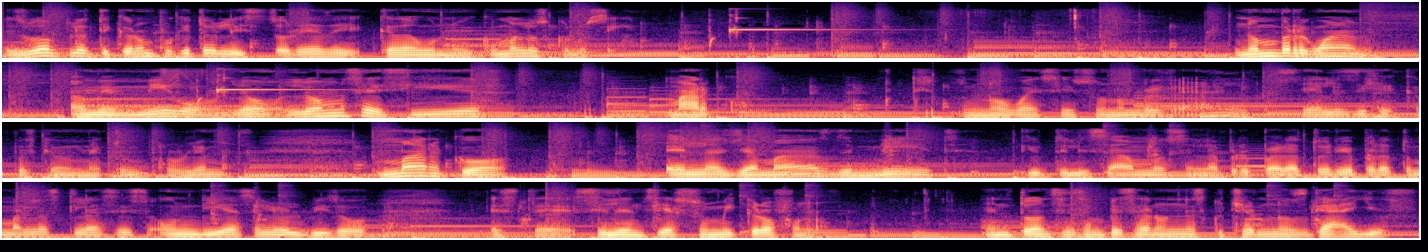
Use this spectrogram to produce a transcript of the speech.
les voy a platicar un poquito de la historia de cada uno y cómo los conocí. Number one, a mi amigo, le, vamos a decir Marco. Porque no voy a decir su nombre real, pues, ya les dije, capaz que me meto en problemas. Marco, en las llamadas de Meet que utilizamos en la preparatoria para tomar las clases, un día se le olvidó este, silenciar su micrófono. Entonces empezaron a escuchar unos gallos,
